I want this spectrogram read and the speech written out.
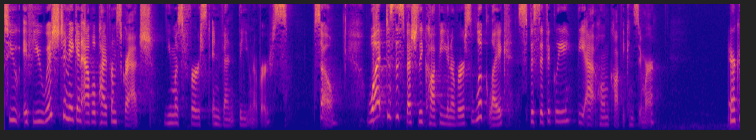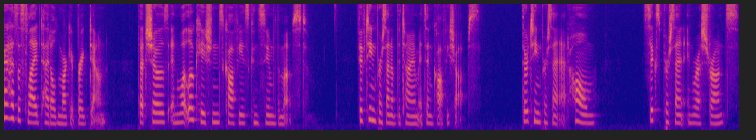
to, if you wish to make an apple pie from scratch, you must first invent the universe. So, what does the specialty coffee universe look like, specifically the at home coffee consumer? Erica has a slide titled Market Breakdown that shows in what locations coffee is consumed the most. 15% of the time, it's in coffee shops, 13% at home, 6% in restaurants,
